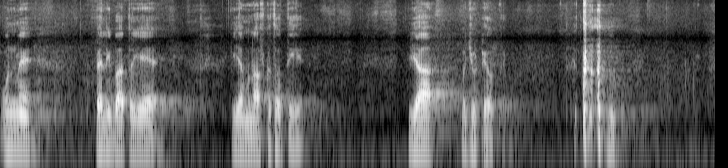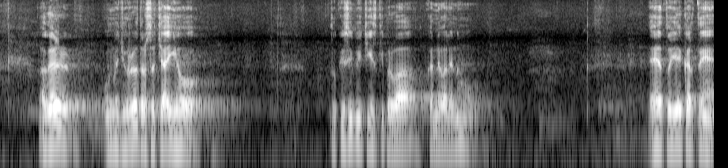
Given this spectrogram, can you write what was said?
ان میں پہلی بات تو یہ ہے کہ یا منافقت ہوتی ہے یا وہ جھوٹے ہوتے ہیں۔ اگر ان میں ضرورت اور سچائی ہو، تو کسی بھی چیز کی پرواہ کرنے والے نہ ہوں۔ عہد تو یہ کرتے ہیں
